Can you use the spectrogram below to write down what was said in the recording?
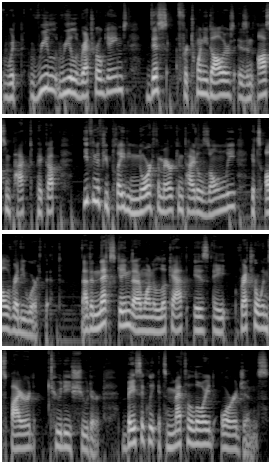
with real real retro games, this for $20 is an awesome pack to pick up even if you play the North American titles only, it's already worth it. Now the next game that I want to look at is a retro-inspired 2D shooter. Basically, it's Metaloid Origins.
